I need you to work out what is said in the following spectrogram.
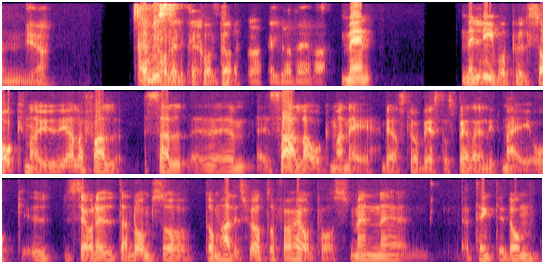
Um, ja. Jag håller lite koll på det. Men, men Liverpool saknar ju i alla fall Sal, eh, Salah och Mané, deras två bästa spelare enligt mig. Och ut, så det utan dem så de hade svårt att få hål på oss. Men eh, jag tänkte de,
